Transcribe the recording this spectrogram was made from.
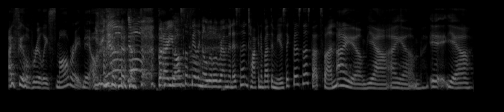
I feel really small right now. no, don't. But are you No, also don't. feeling a little reminiscent talking about the music business? That's fun. I am. Yeah, I am. It- yeah.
